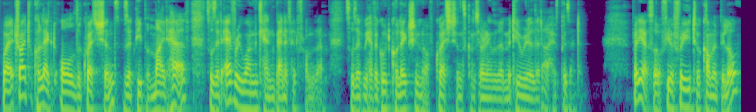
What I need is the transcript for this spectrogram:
where I try to collect all the questions that people might have so that everyone can benefit from them, so that we have a good collection of questions concerning the material that I have presented. But yeah, so feel free to comment below.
